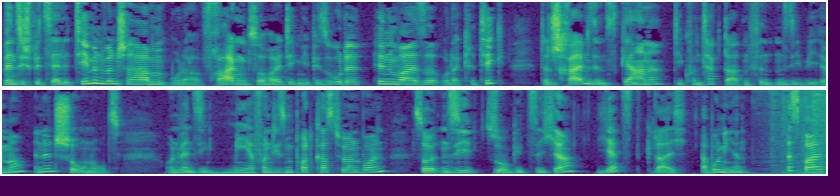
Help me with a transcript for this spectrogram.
Wenn Sie spezielle Themenwünsche haben oder Fragen zur heutigen Episode, Hinweise oder Kritik, dann schreiben Sie uns gerne. Die Kontaktdaten finden Sie wie immer in den Show Notes. Und wenn Sie mehr von diesem Podcast hören wollen, sollten Sie, so geht's sicher, jetzt gleich abonnieren. Bis bald!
